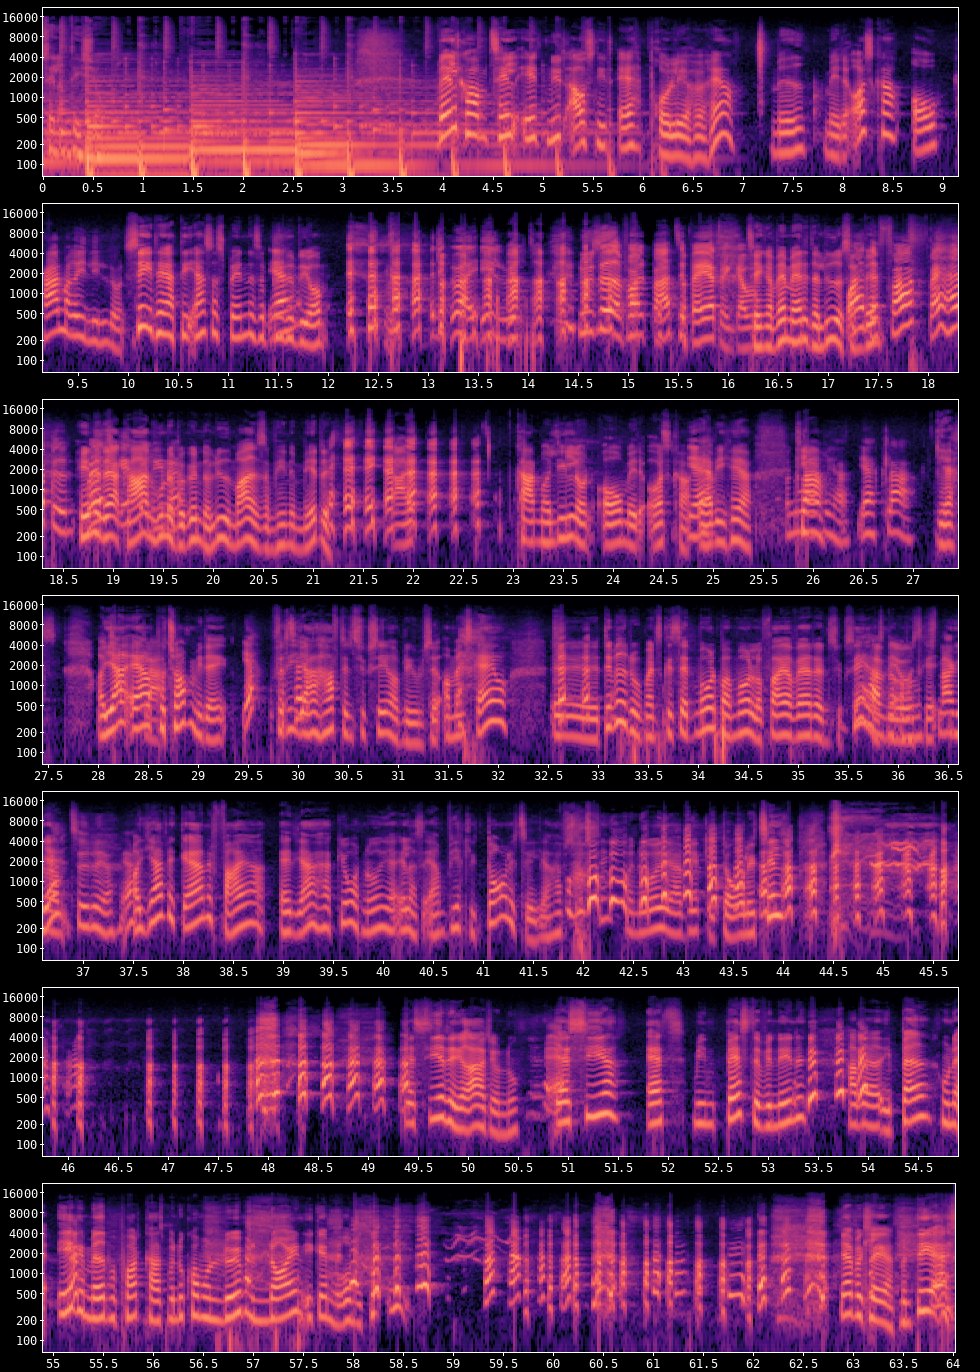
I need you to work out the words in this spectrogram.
selvom det er sjovt. Velkommen til et nyt afsnit af Prøv lige at høre her med Mette Oskar og Karen Marie Lillelund. Se der, det er så spændende, så bytter Ja. vi om. det var helt vildt. Nu sidder folk bare tilbage og tænker, Tænker, hvem er det, der lyder som what hvem? the fuck, hvad happened? Hende Hvad der, Karen, hun er der? begyndt at lyde meget som hende Mette. Nej. Karen Marie Lillund og Mette Oskar Ja. er vi her. Og nu Klar? er vi her. Ja, klar. Ja. Og jeg er Klar. på toppen i dag, Ja, fordi fortæl. jeg har haft en succesoplevelse. Og man skal jo, øh, det ved du, man skal sætte mål på mål og fejre hverdagens succes. Det har vi jo skal, snakket ja. om tidligere. Ja. Og jeg vil gerne fejre, at jeg har gjort noget, jeg ellers er virkelig dårlig til. Jeg har haft succes med noget, jeg er virkelig dårlig til. Jeg siger det i radio nu. Jeg siger, at min bedste veninde har været i bad. Hun er ikke med på podcast, men nu kommer hun løbende nøgen igennem rummet. Gå ud. Jeg beklager, men det er...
